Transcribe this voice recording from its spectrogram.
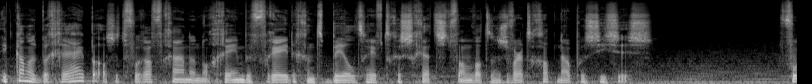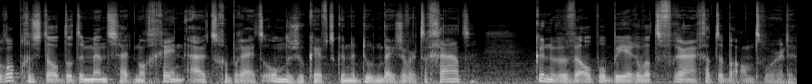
Ik kan het begrijpen als het voorafgaande nog geen bevredigend beeld heeft geschetst van wat een zwart gat nou precies is. Vooropgesteld dat de mensheid nog geen uitgebreid onderzoek heeft kunnen doen bij zwarte gaten, kunnen we wel proberen wat vragen te beantwoorden.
